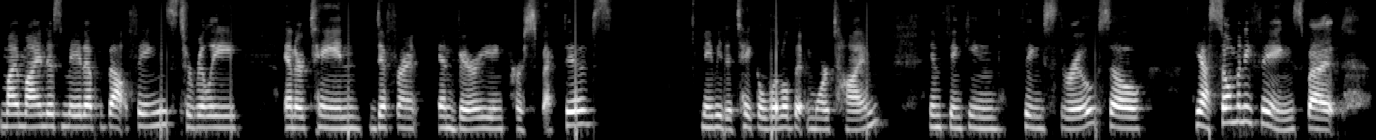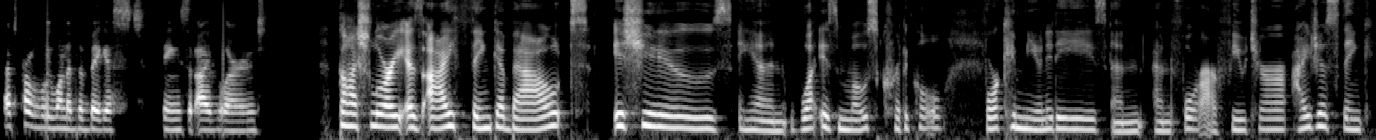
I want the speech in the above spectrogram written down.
my mind is made up about things, to really entertain different and varying perspectives. Maybe to take a little bit more time in thinking things through. So, yeah, so many things, but that's probably one of the biggest things that I've learned. Gosh, Lori, as I think about issues and what is most critical for communities and and for our future i just think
